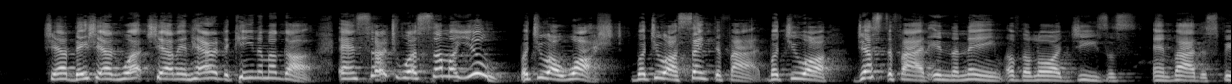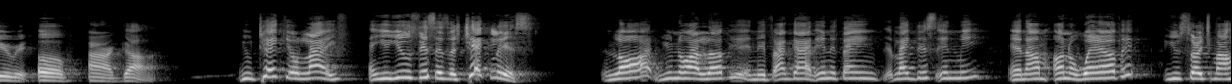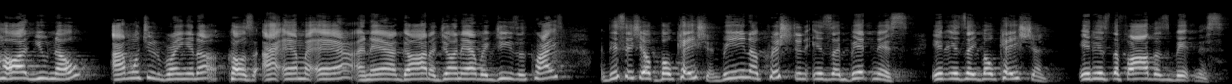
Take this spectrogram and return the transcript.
Shall, they shall what? Shall inherit the kingdom of God. And search was some of you, but you are washed, but you are sanctified, but you are justified in the name of the Lord Jesus and by the Spirit of our God. You take your life and you use this as a checklist. Lord, you know I love you. And if I got anything like this in me and I'm unaware of it, you search my heart, you know. I want you to bring it up because I am an heir, an heir of God, a joint heir with Jesus Christ. This is your vocation. Being a Christian is a business. It is a vocation. It is the Father's business.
